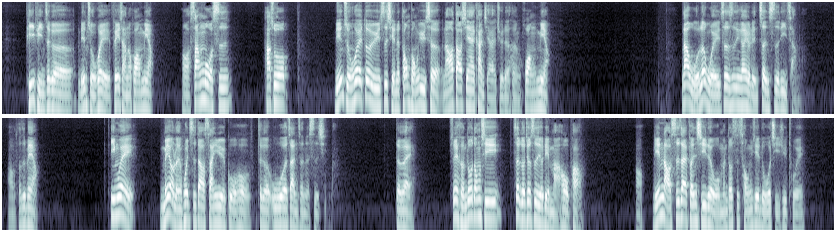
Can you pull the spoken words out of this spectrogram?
批评这个联准会非常的荒谬哦，桑莫斯。他说，联准会对于之前的通膨预测，然后到现在看起来觉得很荒谬。那我认为这是应该有点正式立场。好，投资朋友，因为没有人会知道三月过后这个乌俄战争的事情，对不对？所以很多东西，这个就是有点马后炮。连老师在分析的，我们都是从一些逻辑去推。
